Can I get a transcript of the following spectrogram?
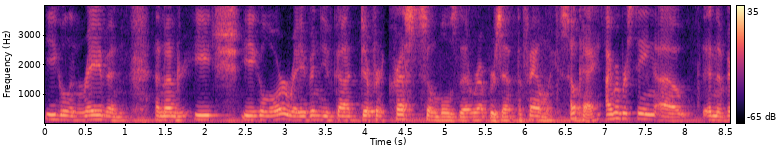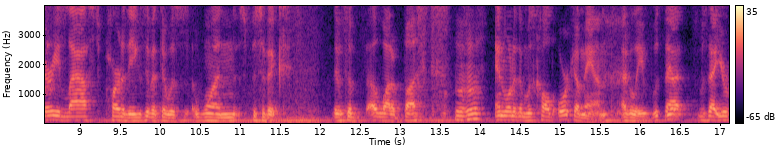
eagle and raven, and under each eagle or raven, you've got different crest symbols that represent the family. So Okay, I remember seeing uh, in the very last part of the exhibit there was one specific. There was a, a lot of busts, and one of them was called Orca Man, I believe. Was that was that your?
